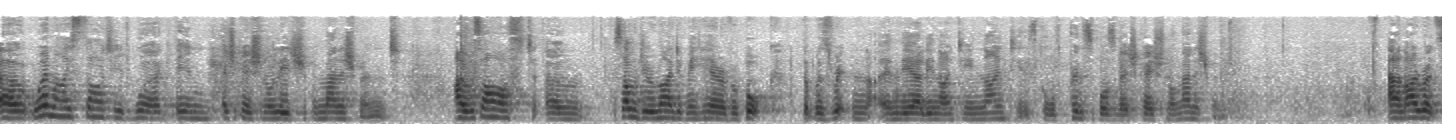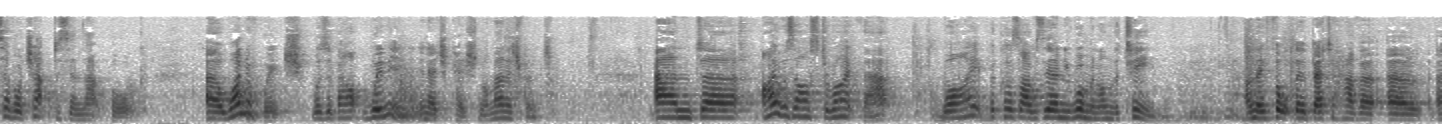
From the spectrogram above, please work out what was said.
uh, when I started work in educational leadership and management, I was asked, um, somebody reminded me here of a book that was written in the early 1990s called Principles of Educational Management. And I wrote several chapters in that book, uh, one of which was about women in educational management. And uh, I was asked to write that. Why? Because I was the only woman on the team. And they thought they'd better have a, a,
